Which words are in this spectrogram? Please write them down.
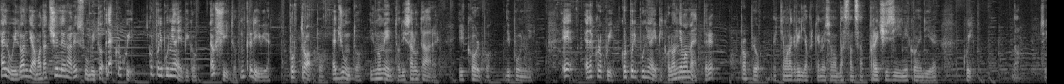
È lui, lo andiamo ad accelerare subito. Ed eccolo qui, colpo di pugno epico. È uscito, incredibile. Purtroppo è giunto il momento di salutare il colpo di pugni. E, ed eccolo qui, colpo di pugno epico, lo andiamo a mettere, proprio, mettiamo la griglia perché noi siamo abbastanza precisini, come dire, qui. No, sì,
